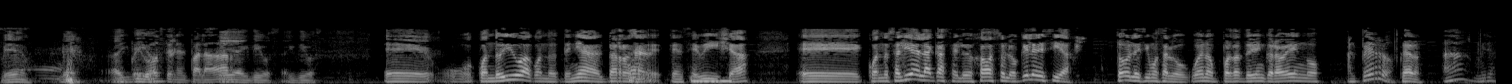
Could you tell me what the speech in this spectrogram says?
bien, bien. Pegote en el paladar. Sí, adictivos, adictivos. Eh, cuando iba, cuando tenía el perro en, en Sevilla, eh, cuando salía de la casa y lo dejaba solo, ¿qué le decía? Todos le decimos algo. Bueno, portate bien que ahora vengo. ¿Al perro? Claro. Ah, mira.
